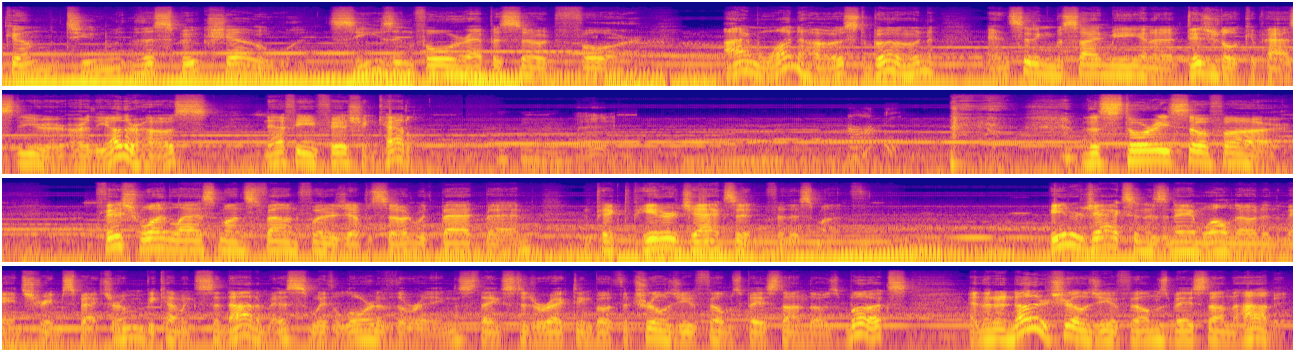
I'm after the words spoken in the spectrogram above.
welcome to The Spook Show, Season 4, Episode 4. I'm one host, Boone, and sitting beside me in a digital capacity are, are the other hosts, Neffy, Fish, and Kettle. Mm-hmm. Hey. Hi. The story so far. Fish won last month's found footage episode with Bad Ben and picked Peter Jackson for this month. Peter Jackson is a name well known in the mainstream spectrum, becoming synonymous with Lord of the Rings thanks to directing both the trilogy of films based on those books and then another trilogy of films based on The Hobbit.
